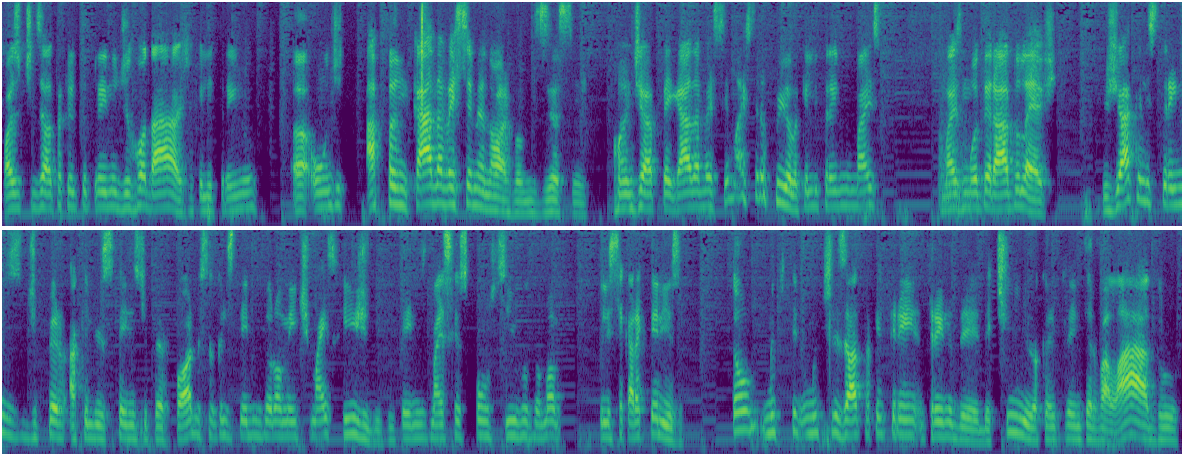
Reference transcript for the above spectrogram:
mais utilizado para aquele treino de rodagem, aquele treino uh, onde a pancada vai ser menor, vamos dizer assim, onde a pegada vai ser mais tranquila, aquele treino mais mais moderado, leve. Já aqueles treinos de aqueles tênis de performance são aqueles tênis normalmente mais rígidos, tênis mais responsivos, normalmente eles se caracterizam. Então, muito, muito utilizado para aquele treino, treino de, de tiro, aquele treino intervalado,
